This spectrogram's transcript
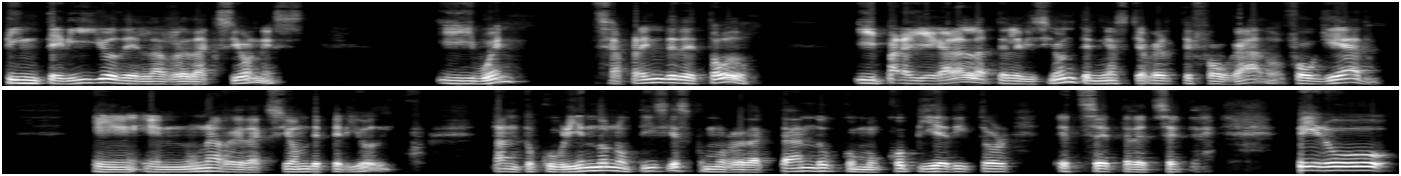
tinterillo de las redacciones. Y bueno, se aprende de todo. Y para llegar a la televisión tenías que haberte fogado, fogueado eh, en una redacción de periódico, tanto cubriendo noticias como redactando, como copy editor, etcétera, etcétera. Pero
